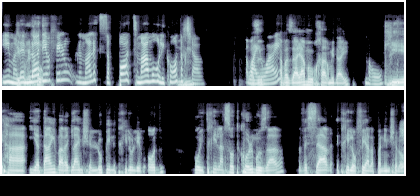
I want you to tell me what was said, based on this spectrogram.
אימא'לה, הם לא. יודעים אפילו למה לצפות, מה אמור לקרות. עכשיו. וואי זה- וואי, אבל זה היה מאוחר מדי ברור. כי הידיים והרגליים של לופין התחילו לרעוד הוא התחיל לעשות קול מוזר ושיער התחיל להופיע על הפנים שלו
